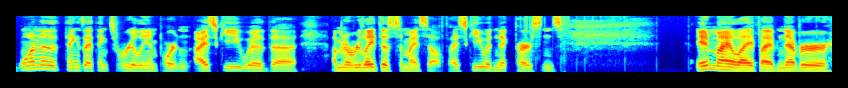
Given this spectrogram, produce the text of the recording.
one of the things I think is really important, I ski with uh, I'm going to relate this to myself. I ski with Nick Parsons. In my life, I've never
